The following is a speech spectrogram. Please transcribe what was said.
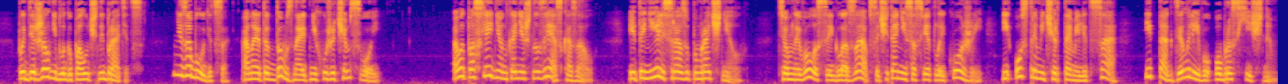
— поддержал неблагополучный братец. «Не заблудится, она этот дом знает не хуже, чем свой». А вот последний он, конечно, зря сказал. И Таниэль сразу помрачнел. Темные волосы и глаза в сочетании со светлой кожей и острыми чертами лица и так делали его образ хищным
